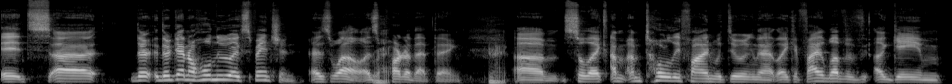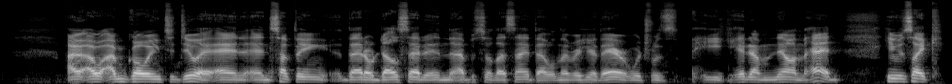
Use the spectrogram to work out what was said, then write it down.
it's uh, they're they're getting a whole new expansion as well as Right. part of that thing. Right. Um, so like I'm I'm totally fine with doing that. Like if I love a, a game, I, I I'm going to do it. And and something that Odell said in the episode last night that we'll never hear there, which was he hit him nail on the head. He was like,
